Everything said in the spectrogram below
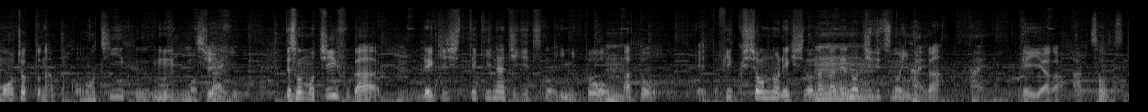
もうちょっとなんかこう、モチーフうん、にモチーフでそのモチーフがうん。歴史的な事実の意味と、うん。あと,、えーっとフィクションの歴史の中での事実の意味がはい。レイヤーがある、そうですね。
